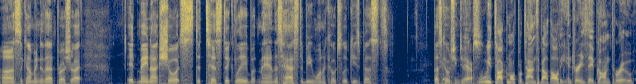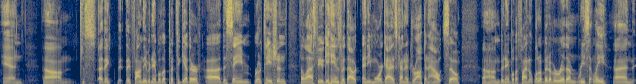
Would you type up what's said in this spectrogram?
uh, succumbing to that pressure. I, it may not show it statistically, but man, this has to be one of Coach Lutke's best best yeah, coaching jobs. Yeah. We talked multiple times about all the injuries they've gone through, and um, just I think they've finally been able to put together uh, the same rotation the last few games without any more guys kind of dropping out. So um, been able to find a little bit of a rhythm recently and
